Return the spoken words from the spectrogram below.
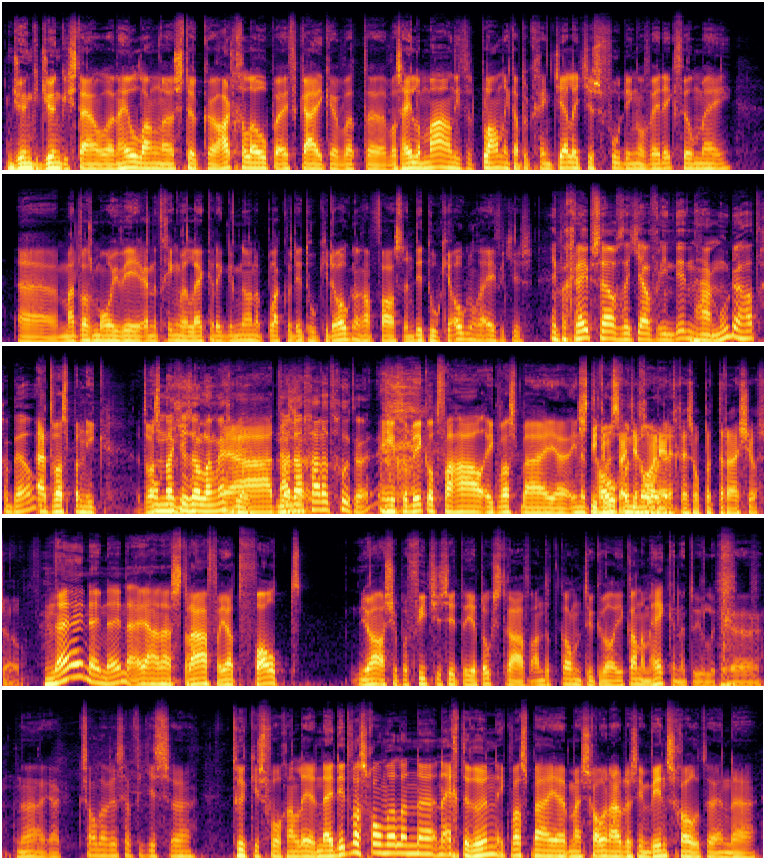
junkie junkie stijl een heel lang stuk hard gelopen. Even kijken, wat was helemaal niet het plan. Ik had ook geen jelletjes voeding of weet ik veel mee. Maar het was mooi weer en het ging wel lekker. Ik denk, nou dan plakken we dit hoekje er ook nog aan vast en dit hoekje ook nog eventjes. Ik begreep zelfs dat jouw vriendin haar moeder had gebeld. Het was paniek. Het was omdat paniek. je zo lang wegbleef. Ja, het nou, dan een gaat het goed hoor. ingewikkeld verhaal. Ik was bij eh, in het hoge zat je gewoon noorden. ergens op het terrasje of zo. Nee, nee, nee, nee. Ja, nou, strafen. Ja, het valt. Ja, als je op een fietsje zit en je hebt ook strafen aan, dat kan natuurlijk wel. Je kan hem hacken natuurlijk. Eh, nou ja, ik zal daar eens eventjes eh, trucjes voor gaan leren. Nee, dit was gewoon wel een, een echte run. Ik was bij eh, mijn schoonouders in Winschoten en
